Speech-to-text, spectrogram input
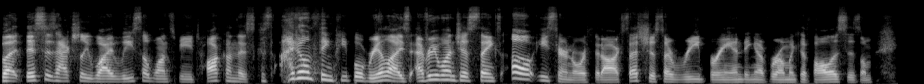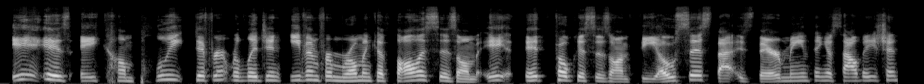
but this is actually why Lisa wants me to talk on this because I don't think people realize everyone just thinks, oh, Eastern Orthodox, that's just a rebranding of Roman Catholicism. It is a complete different religion, even from Roman Catholicism. It, it focuses on theosis, that is their main thing of salvation.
